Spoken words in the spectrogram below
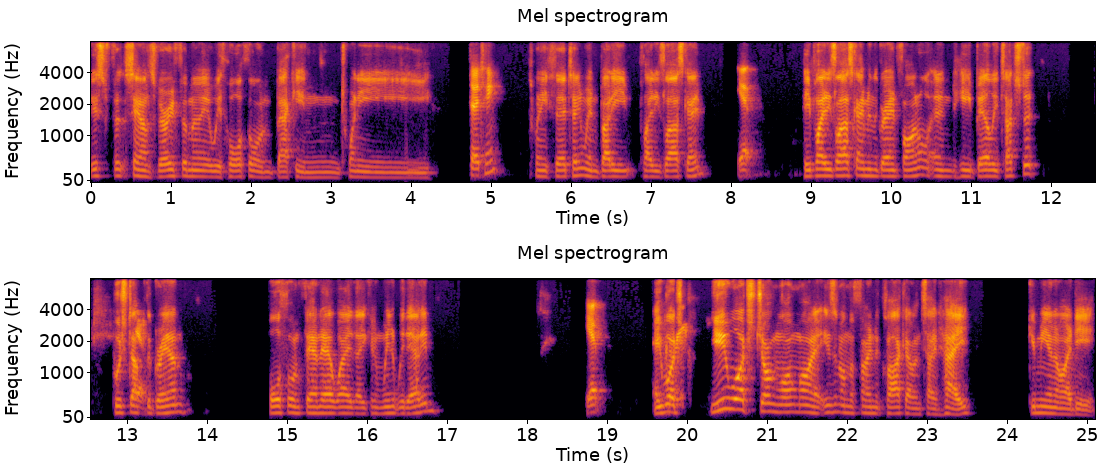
this sounds very familiar with Hawthorn back in 2013? 2013 when Buddy played his last game. Yep. He played his last game in the grand final and he barely touched it, pushed up yep. the ground. Hawthorn found our way they can win it without him. Yep. You watch you watch John Longmire isn't on the phone to Clarko and saying, Hey, give me an idea.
